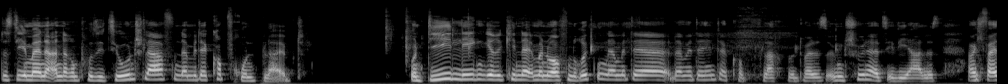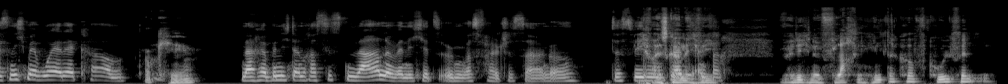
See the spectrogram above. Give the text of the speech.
dass die immer in einer anderen Position schlafen, damit der Kopf rund bleibt. Und die legen ihre Kinder immer nur auf den Rücken, damit der, damit der Hinterkopf flach wird, weil das irgendein Schönheitsideal ist. Aber ich weiß nicht mehr, woher der kam. Okay. Nachher bin ich dann Rassistenlane, wenn ich jetzt irgendwas Falsches sage. Deswegen ich weiß gar nicht, wie. Würde ich einen flachen Hinterkopf cool finden?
